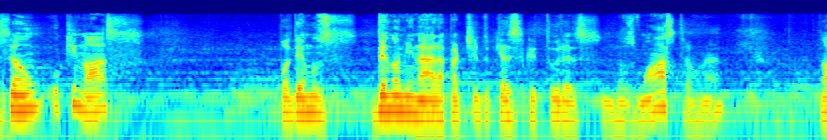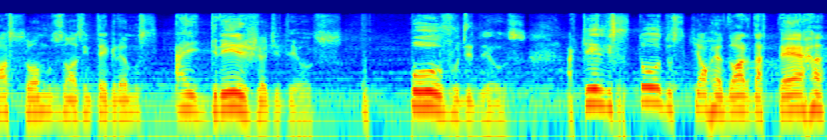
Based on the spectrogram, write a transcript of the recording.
são o que nós podemos denominar a partir do que as Escrituras nos mostram, né? nós somos, nós integramos a igreja de Deus, o povo de Deus, aqueles todos que ao redor da terra,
